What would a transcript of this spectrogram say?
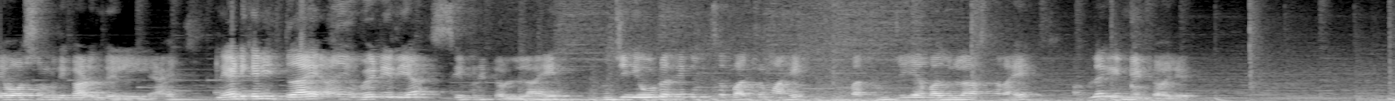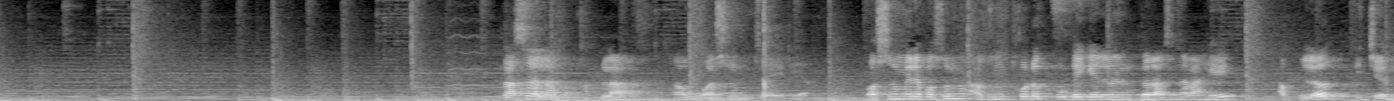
या वॉशरूममध्ये काढून दिलेले आहेत. आणि या ठिकाणी ड्राय आणि वेट एरिया सेपरेट ठेवलेला आहे. म्हणजे एवढं हे तुमचं बाथरूम आहे. बाथरूमच्या या बाजूला असणार आहे आपलं इंडियन टॉयलेट कसं आला आपला हा वॉशरूमचा एरिया वॉशरूम एरियापासून अजून थोडं पुढे गेल्यानंतर असणार आहे आपलं किचन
